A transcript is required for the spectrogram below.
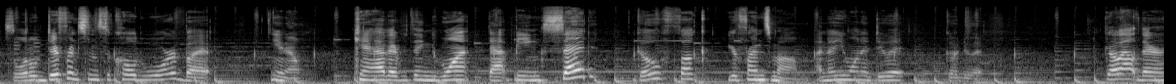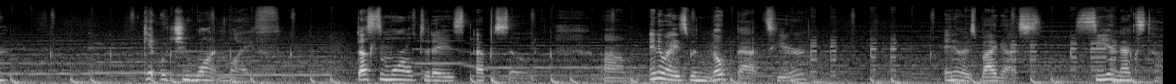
It's a little different since the Cold War, but you know, can't have everything you want. That being said, go fuck your friend's mom. I know you want to do it. Go do it. Go out there. Get what you want in life. That's the moral of today's episode. Um, anyways, with Milkbats here. Anyways, bye guys. See you next time.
